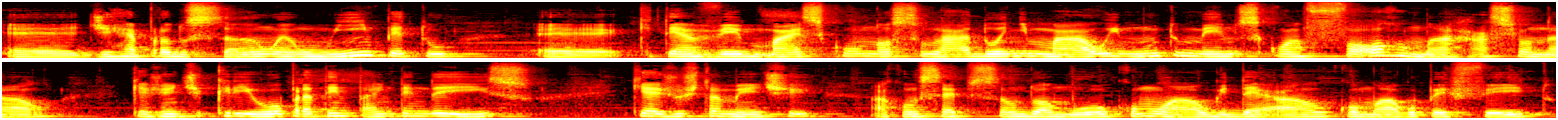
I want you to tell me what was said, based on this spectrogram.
é, de reprodução, é um ímpeto é, que tem a ver mais com o nosso lado animal e muito menos com a forma racional que a gente criou para tentar entender isso, que é justamente a concepção do amor como algo ideal, como algo perfeito,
